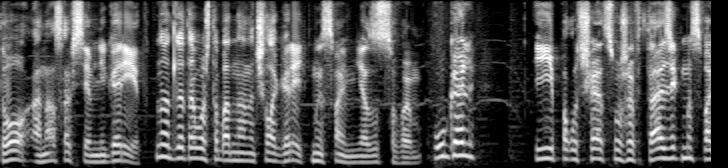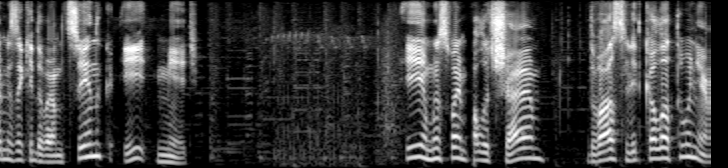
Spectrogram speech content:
то она совсем не горит. Но для того, чтобы она начала гореть, мы с вами не засовываем уголь. И получается уже в тазик мы с вами закидываем цинк и медь. И мы с вами получаем два слитка латуни.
